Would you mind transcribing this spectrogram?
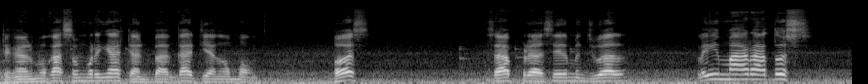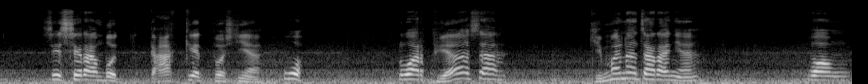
Dengan muka sumringah dan bangga dia ngomong bos saya berhasil menjual 500 sisir rambut. Kaget bosnya. Wah luar biasa. Gimana caranya? Wong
